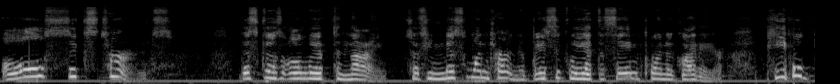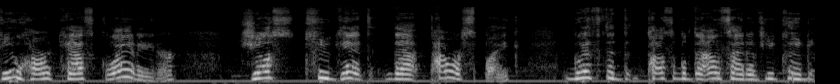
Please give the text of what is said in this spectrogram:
all six turns, this goes all the way up to nine. So if you miss one turn, you're basically at the same point of Gladiator. People do hard cast Gladiator just to get that power spike with the possible downside of you could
